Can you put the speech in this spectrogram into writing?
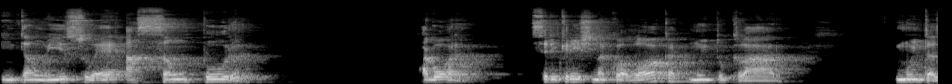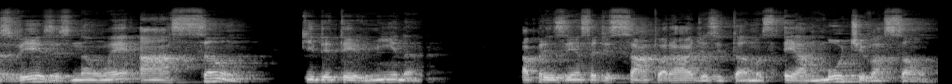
Então isso é ação pura. Agora, Sri Krishna coloca muito claro, muitas vezes não é a ação que determina a presença de sato, arádias e tamas, é a motivação.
